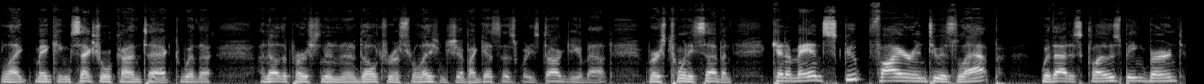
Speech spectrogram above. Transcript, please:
like making sexual contact with a, another person in an adulterous relationship. I guess that's what he's talking about. Verse 27 Can a man scoop fire into his lap without his clothes being burned?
